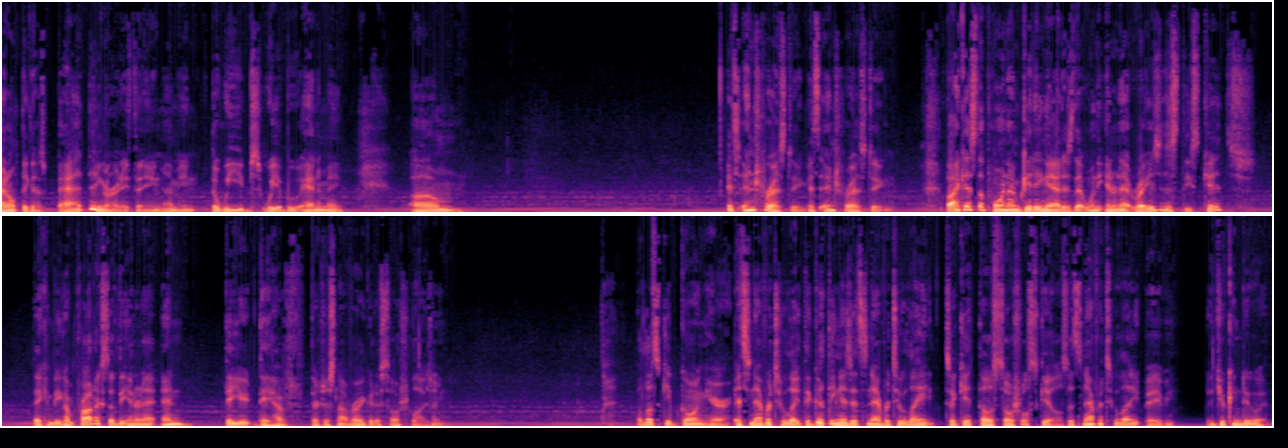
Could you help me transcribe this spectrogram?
I don't think that's a bad thing or anything. I mean, the weebs, weeaboo anime. Um, it's interesting. It's interesting. But I guess the point I'm getting at is that when the internet raises these kids, they can become products of the internet, and they they have they're just not very good at socializing. But let's keep going here. It's never too late. The good thing is it's never too late to get those social skills. It's never too late, baby. You can do it.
